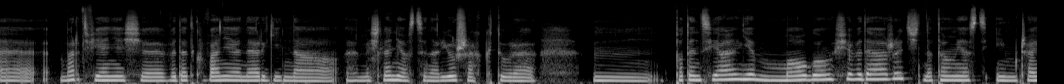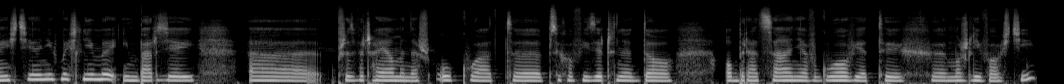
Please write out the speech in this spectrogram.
E, martwienie się, wydatkowanie energii na myślenie o scenariuszach, które potencjalnie mogą się wydarzyć, natomiast im częściej o nich myślimy, im bardziej przyzwyczajamy nasz układ psychofizyczny do obracania w głowie tych e, możliwości,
